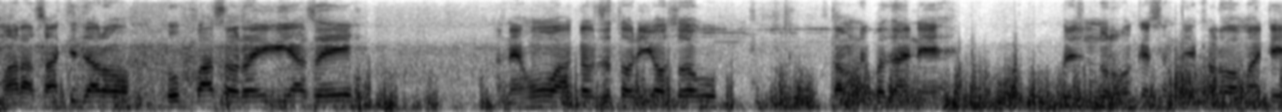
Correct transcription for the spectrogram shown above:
મારા સાથીદારો ખૂબ પાછળ રહી ગયા છે અને હું આગળ જતો રહ્યો છું. તમને બધાને બ્રિજનું લોકેશન દેખાડવા માટે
